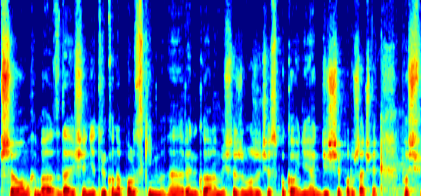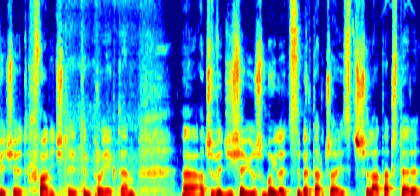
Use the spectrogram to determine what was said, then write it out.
przełom chyba zdaje się nie tylko na polskim e, rynku, ale myślę, że możecie spokojnie, jak gdzieś się poruszacie po świecie, chwalić ty, tym projektem. E, a czy wy dzisiaj już, bo ile cybertarcza jest? 3 lata? 4?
